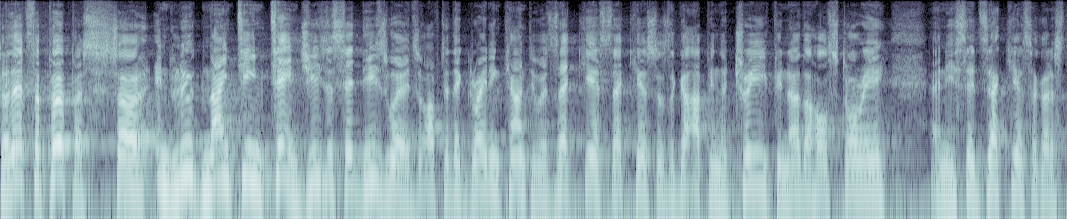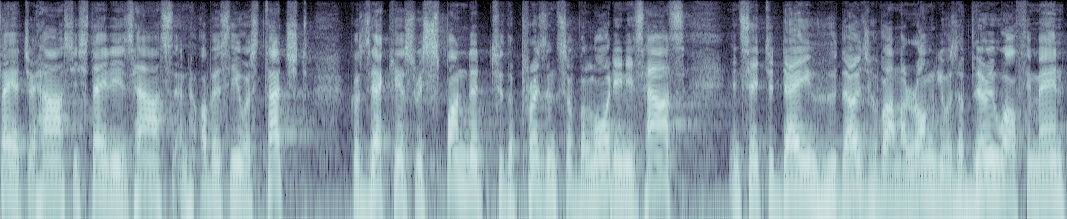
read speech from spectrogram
So that's the purpose. So in Luke 19:10, Jesus said these words after that great encounter with Zacchaeus. Zacchaeus was the guy up in the tree, if you know the whole story. And he said, Zacchaeus, I've got to stay at your house. He stayed at his house, and obviously he was touched because Zacchaeus responded to the presence of the Lord in his house and said, Today, who those who I'm wronged, he was a very wealthy man.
